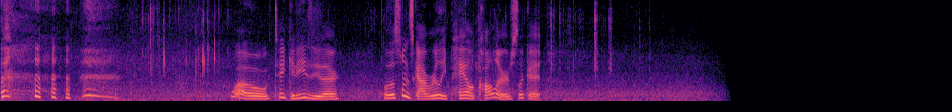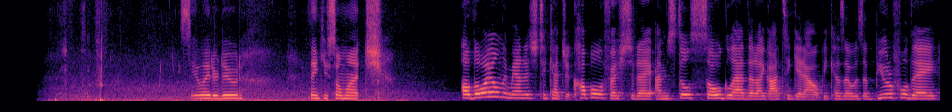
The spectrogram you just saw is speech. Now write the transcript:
Whoa, take it easy there. Well, this one's got really pale colors. Look at. See you later, dude. Thank you so much. Although I only managed to catch a couple of fish today, I'm still so glad that I got to get out because it was a beautiful day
